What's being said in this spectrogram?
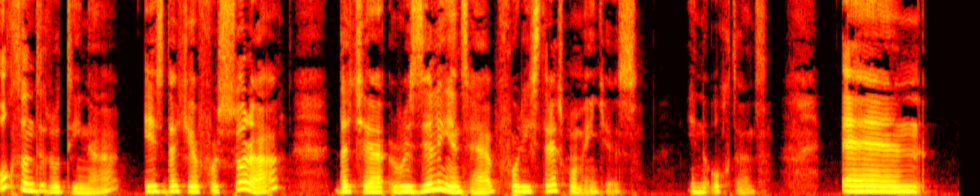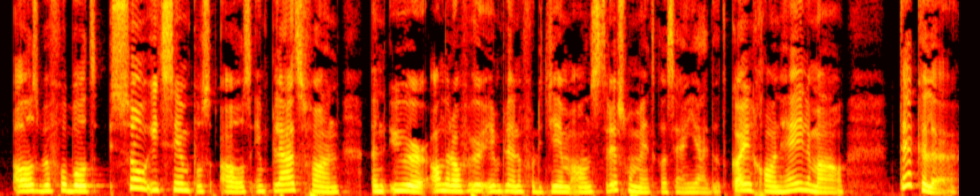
ochtendroutine is dat je ervoor zorgt dat je resilience hebt voor die stressmomentjes in de ochtend. En als bijvoorbeeld zoiets simpels als in plaats van een uur, anderhalf uur inplannen voor de gym al een stressmoment kan zijn, ja, dat kan je gewoon helemaal tackelen.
